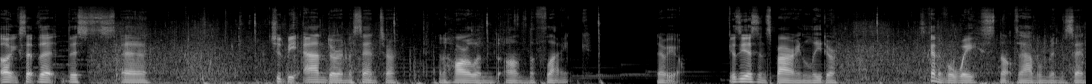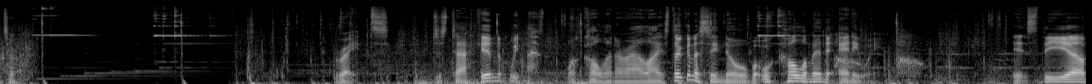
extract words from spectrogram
Oh, except that this uh, should be Ander in the centre and Harland on the flank. There we go. Because he is an inspiring leader It's kind of a waste not to have him in the centre. Right, just tack in. We, we'll call in our allies. They're going to say no, but we'll call them in anyway. It's the, uh,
